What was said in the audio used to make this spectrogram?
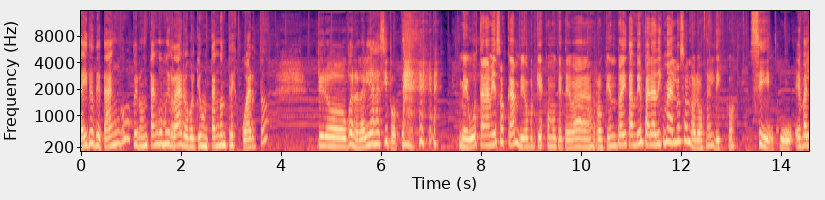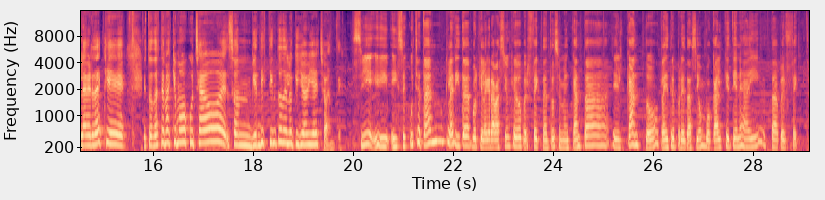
aires de tango, pero un tango muy raro porque es un tango en tres cuartos. Pero bueno, la vida es así, pop. Me gustan a mí esos cambios porque es como que te va rompiendo ahí también paradigmas en los sonoros el disco. Sí, la verdad es que estos dos temas que hemos escuchado son bien distintos de lo que yo había hecho antes. Sí, y, se escucha tan clarita porque la grabación quedó perfecta, entonces me encanta el canto, la interpretación vocal que tienes ahí, está perfecta.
